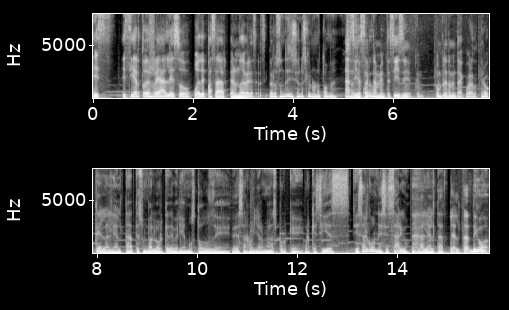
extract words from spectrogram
es, es cierto, es real eso, puede pasar, pero no debería ser así. Pero son decisiones que uno no toma. ¿Estás Así, acuerdo? exactamente, sí, sí, completamente de acuerdo. Creo que la lealtad es un valor que deberíamos todos de, de desarrollar más porque, porque sí, es, sí es algo necesario, la lealtad. Lealtad. Digo,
